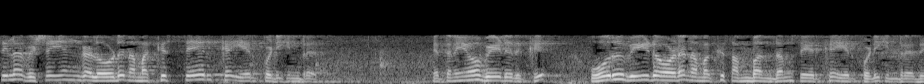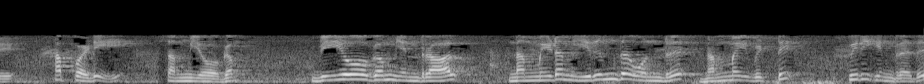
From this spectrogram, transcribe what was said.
சில விஷயங்களோடு நமக்கு சேர்க்க ஏற்படுகின்றது. எத்தனையோ வீடு இருக்கு. ஒரு வீடோட நமக்கு சம்பந்தம் சேர்க்க ஏற்படுகின்றது. அப்படி சம்யோகம். வியோகம் என்றால் நம்மிடம் இருந்த ஒன்று நம்மை விட்டு பிரிகின்றது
